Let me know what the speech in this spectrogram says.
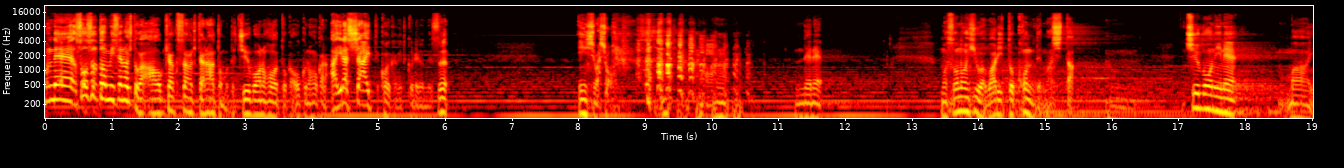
ほんでそうすると店の人があお客さんが来たなと思って厨房の方とか奥の方から「あいらっしゃい!」って声かけてくれるんです。インしましょう。でねもうその日は割と混んでました、うん。厨房にねまあい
